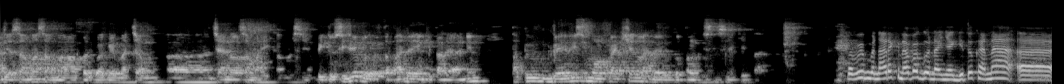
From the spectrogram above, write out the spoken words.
kerjasama sama berbagai macam uh, channel sama e-commerce-nya. B2C juga tetap ada yang kita layanin, tapi very small fraction lah dari total bisnisnya kita. Tapi menarik kenapa gue nanya gitu karena uh,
